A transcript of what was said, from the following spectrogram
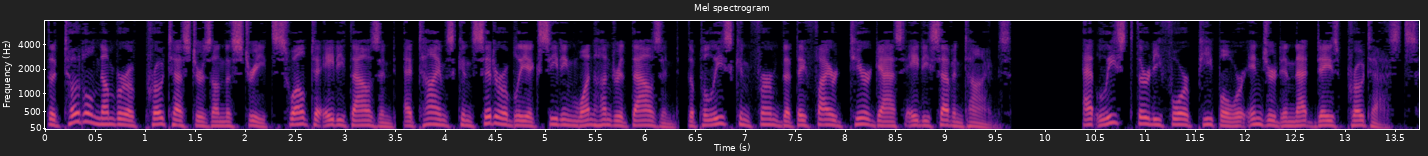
The total number of protesters on the streets swelled to 80,000, at times considerably exceeding 100,000. The police confirmed that they fired tear gas 87 times. At least 34 people were injured in that day's protests.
